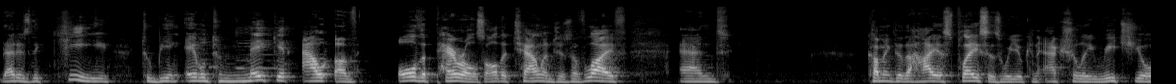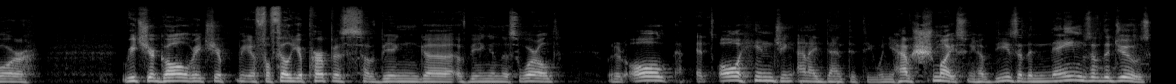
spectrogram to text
that is the key to being able to make it out of all the perils, all the challenges of life, and coming to the highest places where you can actually reach your reach your goal, reach your you know, fulfill your purpose of being uh, of being in this world. But it all, it's all hinging on identity. When you have Shmois and you have these are the names of the Jews,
